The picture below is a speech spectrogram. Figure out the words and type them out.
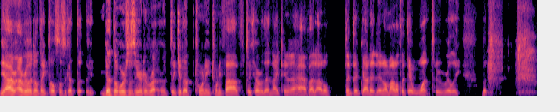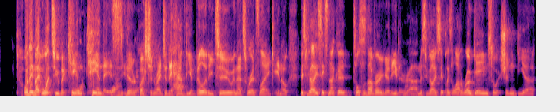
Yeah, I, I, really don't think Tulsa's got the got the horses here to run, to get up 20, 25 to cover that 19 and a half. I, I don't think they've got it in them. I don't think they want to really, but or they might want to, but can can they? Is yeah. the other yeah. question, right? Do they have the ability to? And that's where it's like, you know, Mississippi Valley State's not good. Tulsa's not very good either. Uh, Mississippi Valley State plays a lot of road games, so it shouldn't be a.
